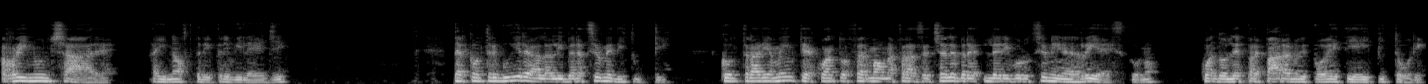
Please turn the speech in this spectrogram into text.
rinunciare ai nostri privilegi per contribuire alla liberazione di tutti. Contrariamente a quanto afferma una frase celebre, le rivoluzioni riescono quando le preparano i poeti e i pittori,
